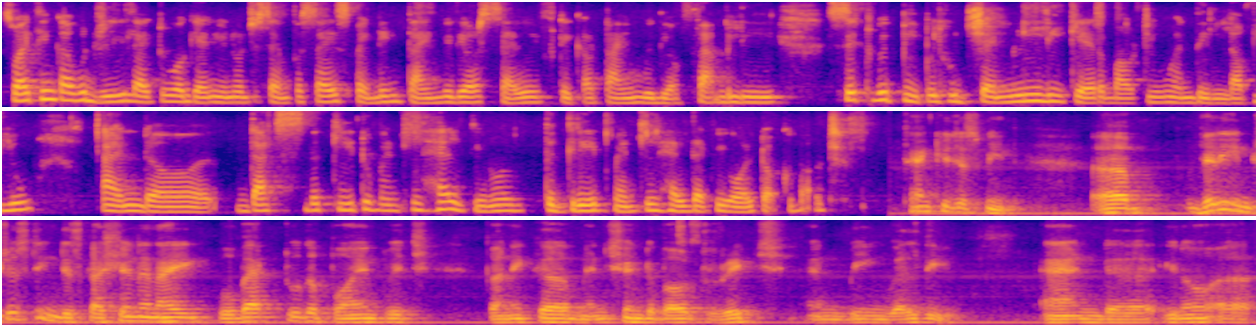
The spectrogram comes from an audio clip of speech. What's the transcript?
So I think I would really like to again, you know, just emphasize spending time with yourself, take a time with your family, sit with people who genuinely care about you and they love you. And uh, that's the key to mental health, you know, the great mental health that we all talk about. Thank you, Jasmeet. Uh, very interesting discussion. And I go back to the point which Kanika mentioned about rich and being wealthy. And, uh, you know, uh,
